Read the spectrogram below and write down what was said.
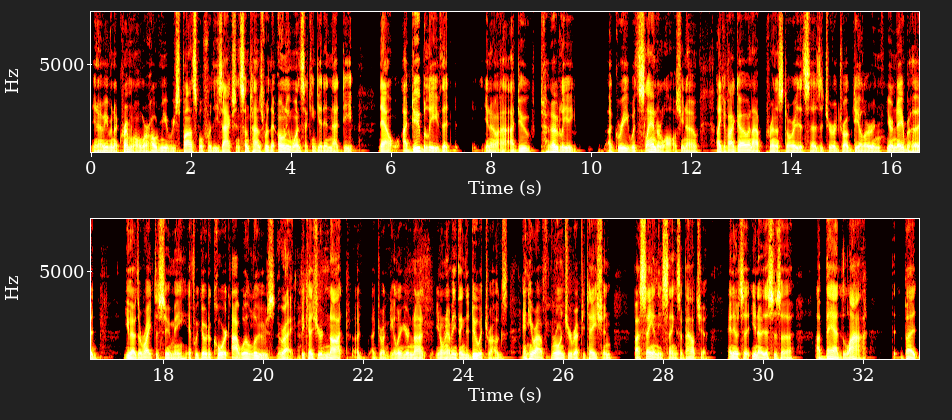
you know, even a criminal. We're holding you responsible for these actions. Sometimes we're the only ones that can get in that deep. Now, I do believe that, you know, I, I do totally agree with slander laws. You know, like if I go and I print a story that says that you're a drug dealer in your neighborhood, you have the right to sue me. If we go to court, I will lose Right. because you're not a, a drug dealer. You're not. You don't have anything to do with drugs. And here I've ruined your reputation by saying these things about you. And it's a you know this is a a bad lie, but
